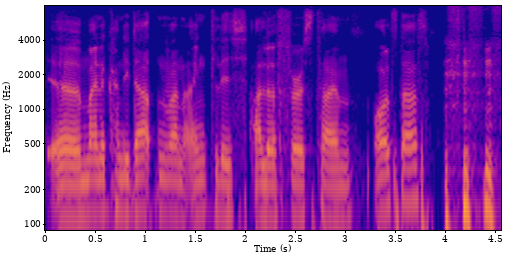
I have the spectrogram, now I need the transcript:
Äh, meine Kandidaten waren eigentlich alle First-Time All-Stars.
